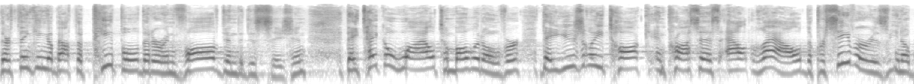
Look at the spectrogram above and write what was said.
they're thinking about the people that are involved in the decision. They take a while to mull it over. They usually talk and process out loud. The perceiver is, you know,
